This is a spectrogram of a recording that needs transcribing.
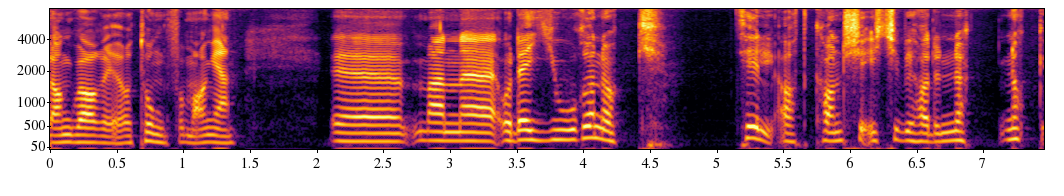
langvarig og tung for mange. Eh, men, eh, og det gjorde nok til at kanskje ikke vi hadde nok, nok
